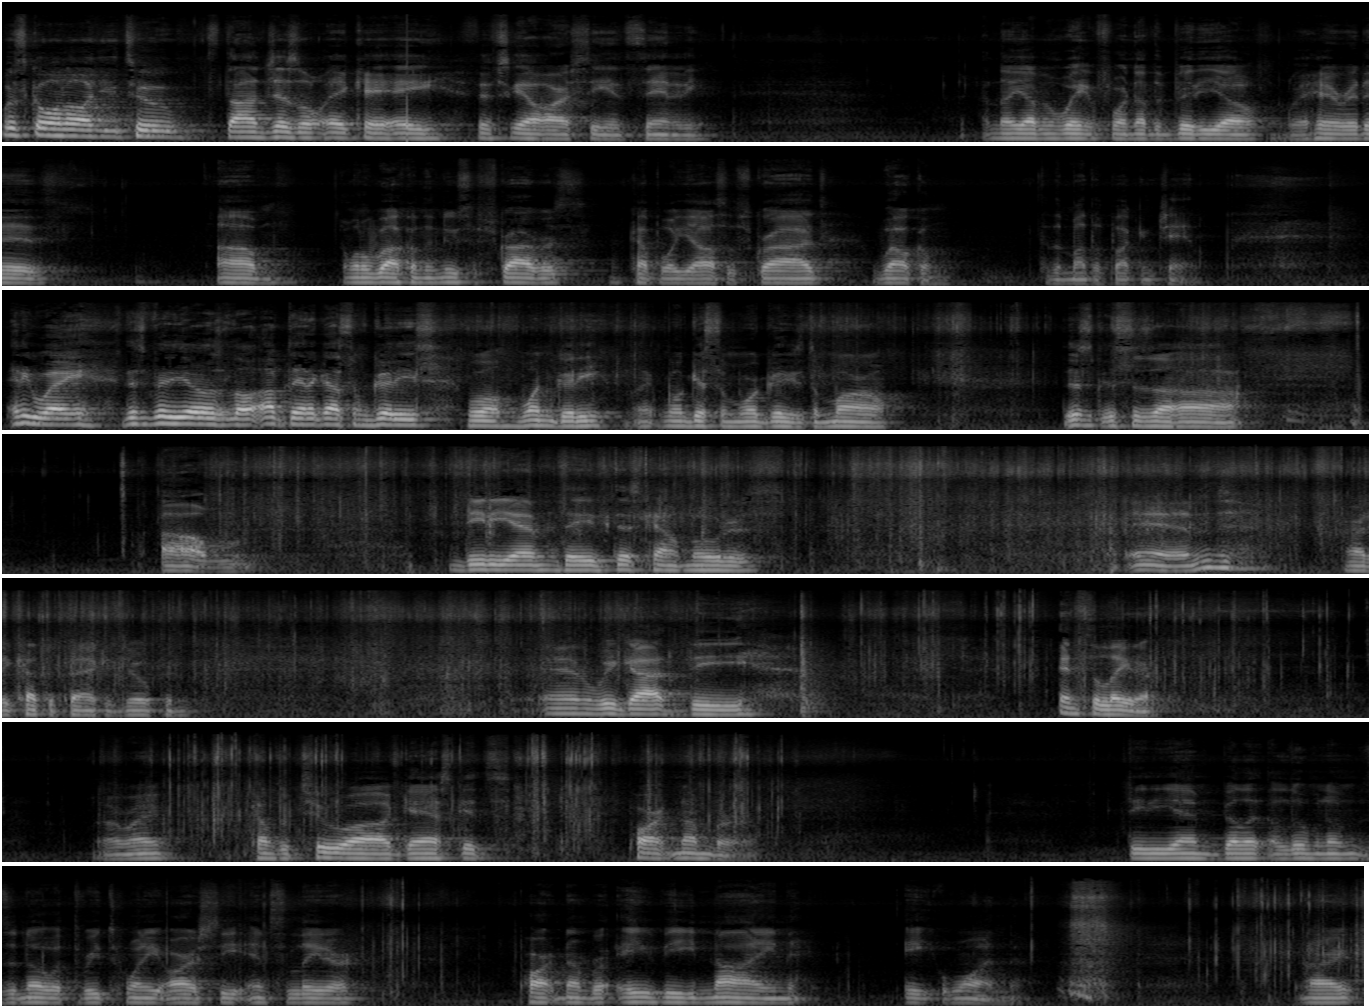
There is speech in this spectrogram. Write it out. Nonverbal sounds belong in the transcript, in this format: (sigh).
What's going on, YouTube? It's Don Jizzle, aka Fifth Scale RC Insanity. I know y'all been waiting for another video, but here it is. Um, I want to welcome the new subscribers. A couple of y'all subscribed. Welcome to the motherfucking channel. Anyway, this video is a little update. I got some goodies. Well, one goodie. Gonna get some more goodies tomorrow. This this is a uh, um, DDM Dave Discount Motors, and I already cut the package open, and we got the insulator. All right, comes with two uh, gaskets, part number. DDM billet aluminum Zenoah 320 RC insulator, part number AV981. All right.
